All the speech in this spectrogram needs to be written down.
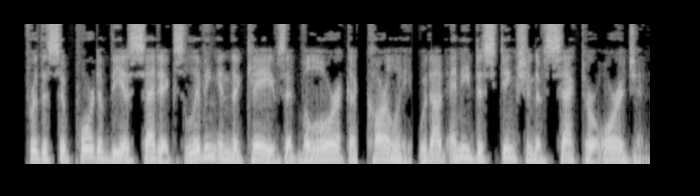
"...for the support of the ascetics living in the caves at Valorika Karli without any distinction of sect or origin."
